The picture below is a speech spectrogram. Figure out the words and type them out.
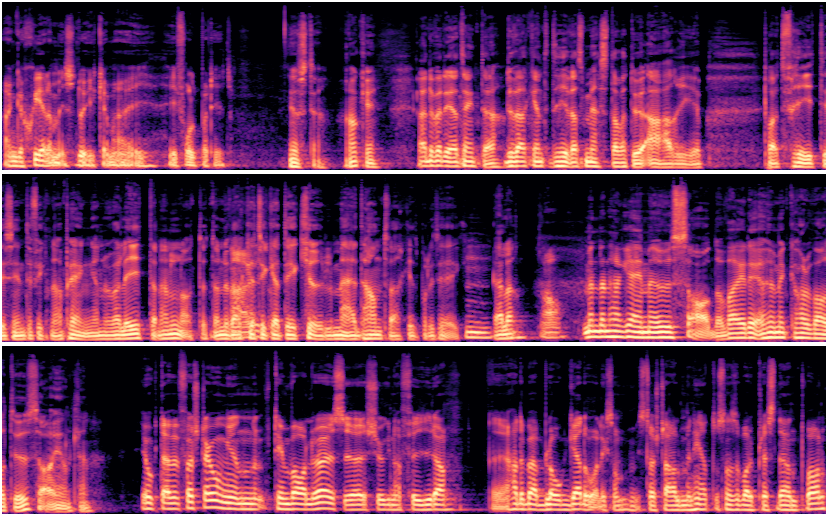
engagera mig. Så då gick jag med i, i Folkpartiet. Just det, okej. Okay. Ja, det var det jag tänkte. Du verkar inte drivas mest av att du är arg på att fritids inte fick några pengar när du var liten eller något. Utan du verkar Nej, tycka att det är kul med hantverket politik. Mm. Eller? Ja. Men den här grejen med USA då, vad är det? hur mycket har du varit i USA egentligen? Jag åkte över första gången till en valrörelse 2004 Jag Eh, hade börjat blogga då liksom, i största allmänhet och sen så var det presidentval.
